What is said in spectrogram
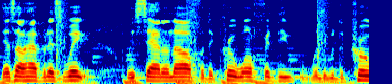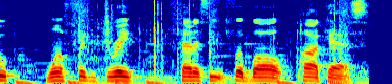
That's all I have for this week. We're signing off with the Crew 150 with the Crew 153 Fantasy Football Podcast.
